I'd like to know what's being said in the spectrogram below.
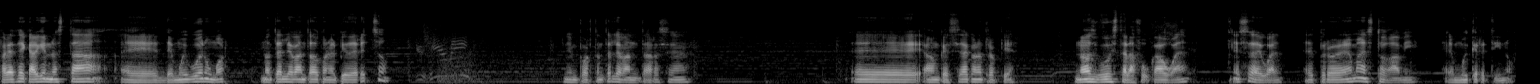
Parece que alguien no está eh, de muy buen humor. ¿No te has levantado con el pie derecho? Lo importante es levantarse. Eh, aunque sea con otro pie. No os gusta la Fukawa, ¿eh? Eso da igual. El problema es Togami, el muy cretino.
